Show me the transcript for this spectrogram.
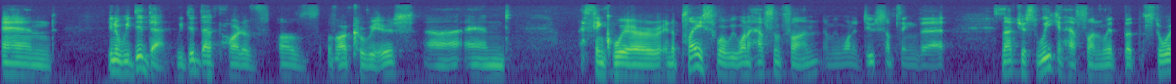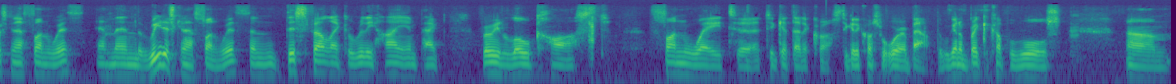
and you know we did that. We did that part of of, of our careers, uh, and I think we're in a place where we want to have some fun and we want to do something that not just we can have fun with, but the stores can have fun with, and then the readers can have fun with. And this felt like a really high impact, very low cost, fun way to, to get that across, to get across what we're about. That we're going to break a couple rules, um,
